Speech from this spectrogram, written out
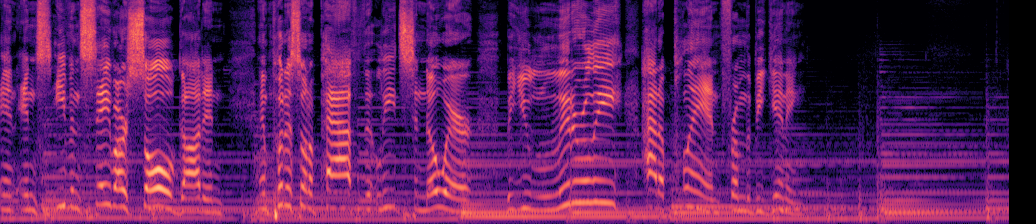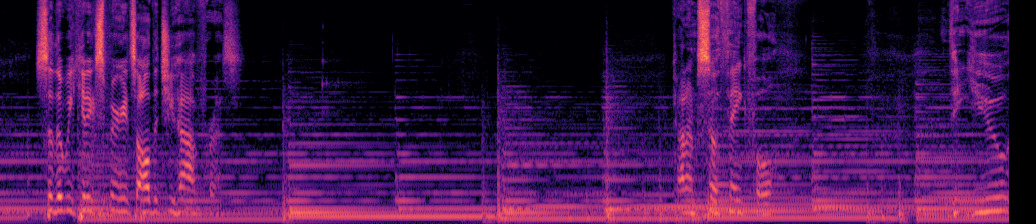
and, and even save our soul, God, and, and put us on a path that leads to nowhere, but you literally had a plan from the beginning so that we can experience all that you have for us. God, I'm so thankful that you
